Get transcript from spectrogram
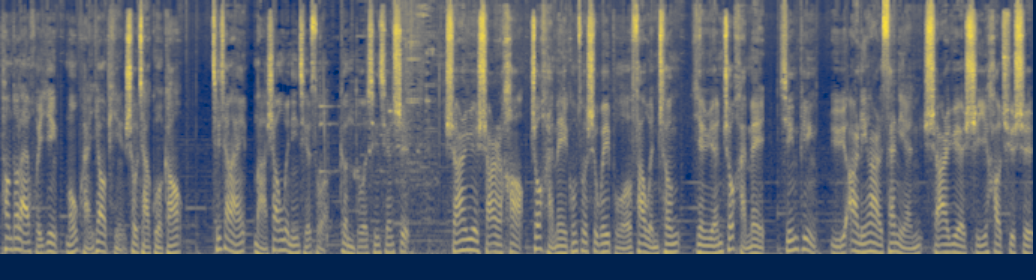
胖东来回应某款药品售价过高。接下来马上为您解锁更多新鲜事。十二月十二号，周海媚工作室微博发文称，演员周海媚因病于二零二三年十二月十一号去世。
